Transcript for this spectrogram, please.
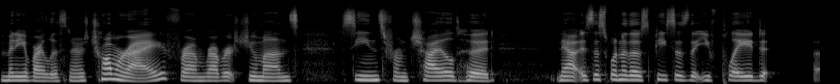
many of our listeners Träumerei from Robert Schumann's Scenes from Childhood. Now, is this one of those pieces that you've played uh,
